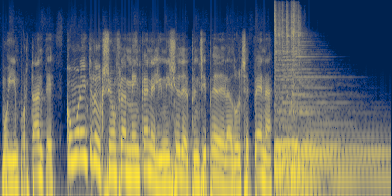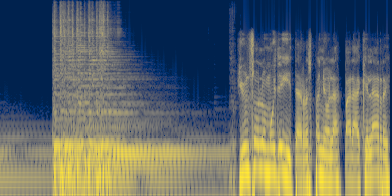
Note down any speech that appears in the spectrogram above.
muy importante, como una introducción flamenca en el inicio del Príncipe de la Dulce Pena. Y un solo muy de guitarra española para aquelarre.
